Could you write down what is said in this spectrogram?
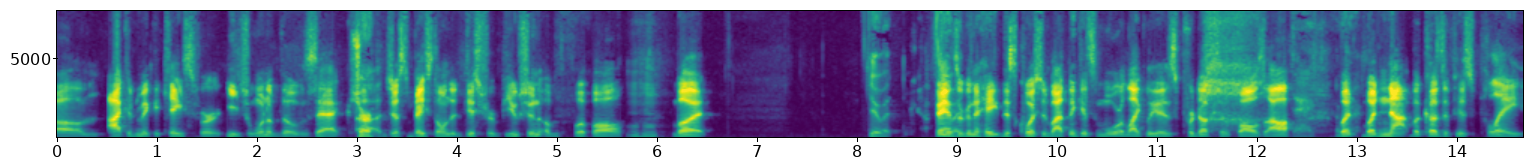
Um, I could make a case for each one of those, Zach, Sure. uh, just based on the distribution of the football. Mhm. But Do it. Fans are going to hate this question, but I think it's more likely as production falls off. Dang. but but not because of his play,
